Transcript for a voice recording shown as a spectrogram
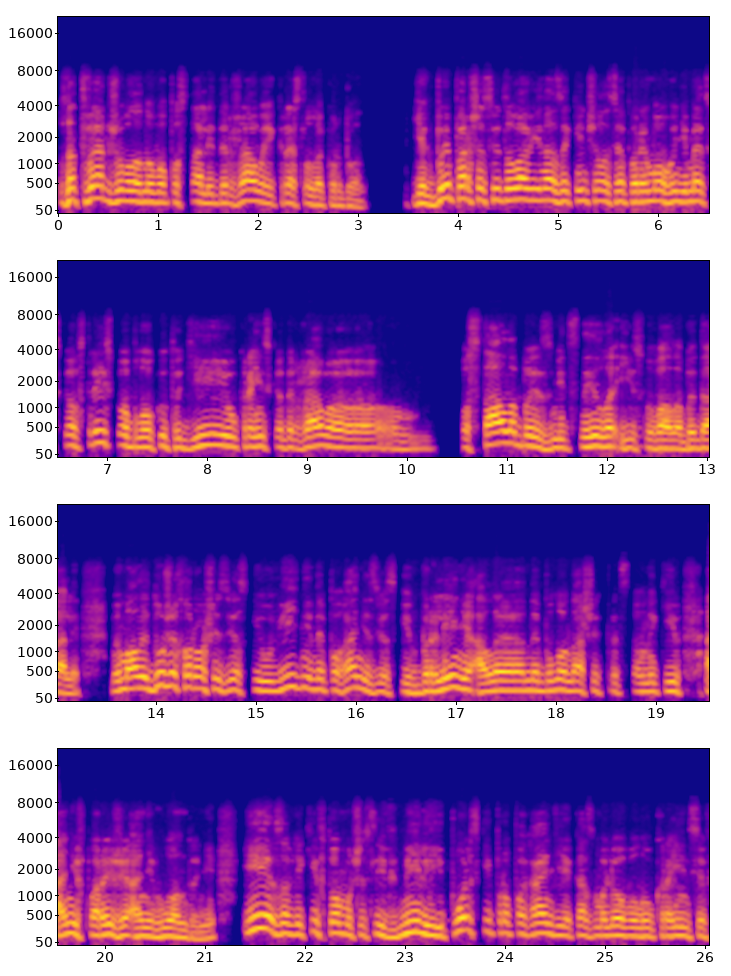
затверджувала новопосталі держави і креслила кордон. Якби Перша світова війна закінчилася перемогою німецько-австрійського блоку, тоді українська держава постала би, зміцнила і існувала би далі. Ми мали дуже хороші зв'язки у Відні, непогані зв'язки в Берліні, але не було наших представників ані в Парижі, ані в Лондоні. І завдяки в тому числі вмілій і польській пропаганді, яка змальовувала українців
